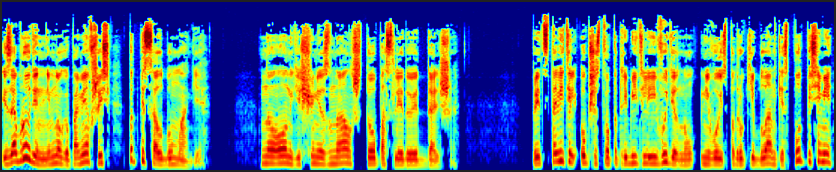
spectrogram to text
и Забродин, немного помявшись, подписал бумаги. Но он еще не знал, что последует дальше. Представитель общества потребителей выдернул у него из-под руки бланки с подписями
